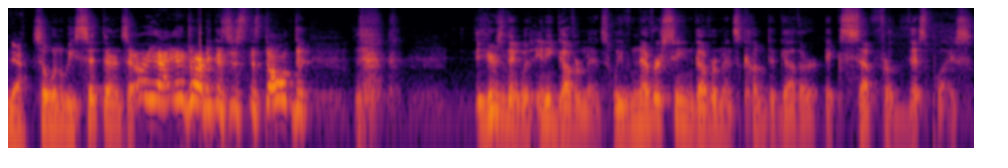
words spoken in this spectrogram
Yeah. So when we sit there and say, "Oh yeah, Antarctica's just this don't," here's the thing: with any governments, we've never seen governments come together except for this place.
